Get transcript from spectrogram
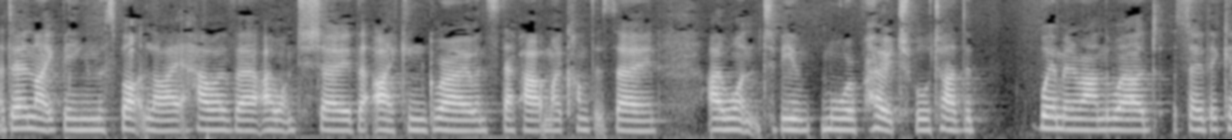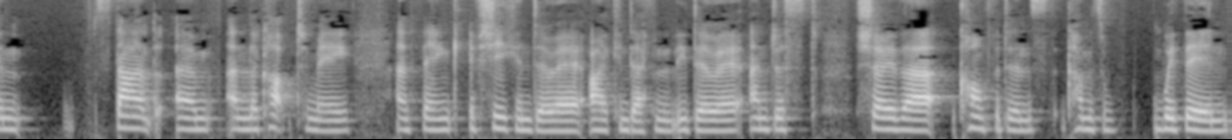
I don't like being in the spotlight. However, I want to show that I can grow and step out of my comfort zone. I want to be more approachable to other women around the world so they can stand um, and look up to me and think if she can do it, I can definitely do it, and just show that confidence comes within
